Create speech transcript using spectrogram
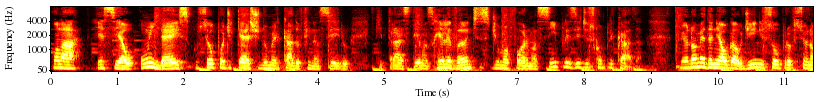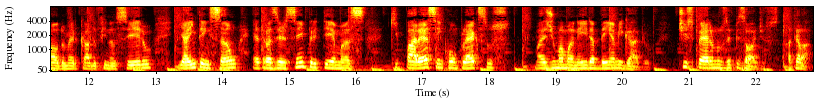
Olá, esse é o 1 em 10, o seu podcast do mercado financeiro que traz temas relevantes de uma forma simples e descomplicada. Meu nome é Daniel Galdini, sou profissional do mercado financeiro e a intenção é trazer sempre temas que parecem complexos, mas de uma maneira bem amigável. Te espero nos episódios. Até lá!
